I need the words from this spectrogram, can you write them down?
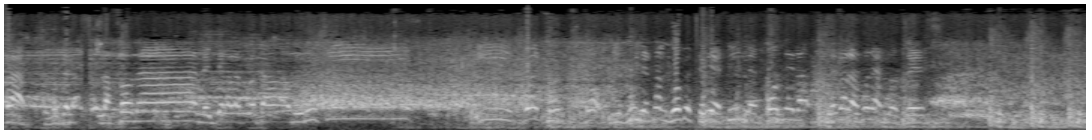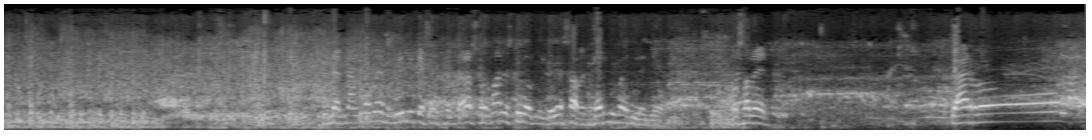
Se mete la, zona, le llega la pelota a Murusi. Y bueno, no, y Julián Gómez quería decir, le pone la, le da las buenas noches. Hernán Gómez, Willy, que se enfrentará a su hermano este domingo, ya saben, Derby madrileño. Vamos a ver. Carro, Laro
